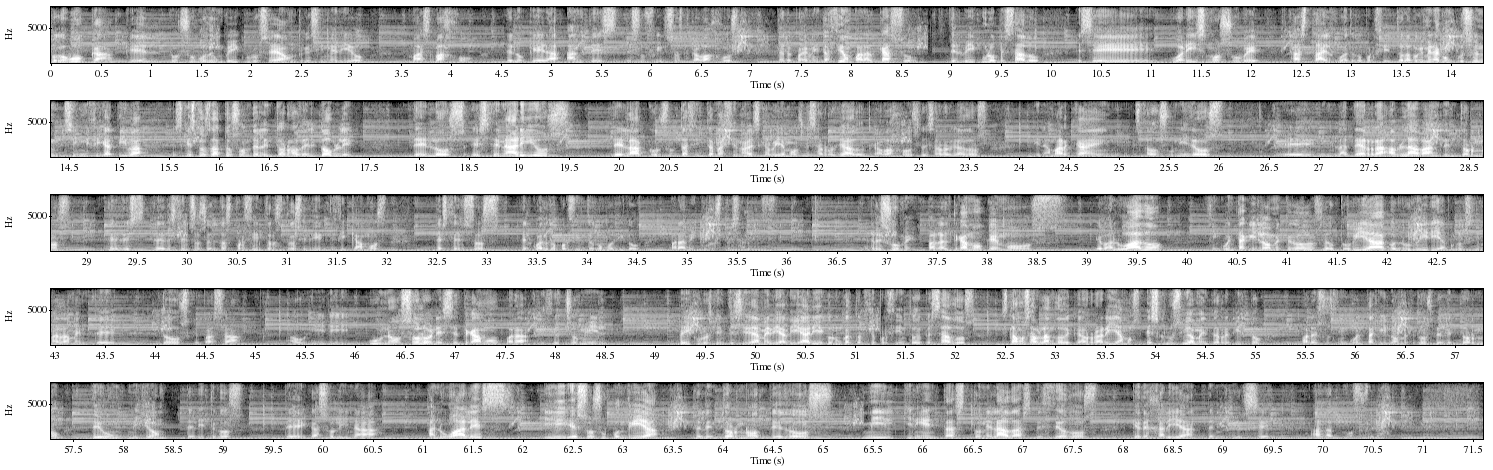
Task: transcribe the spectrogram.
provoca que el consumo de un vehículo sea un 3,5% más bajo de lo que era antes de sufrir esos trabajos de repavimentación. Para el caso del vehículo pesado, ese guarismo sube hasta el 4%. La primera conclusión significativa es que estos datos son del entorno del doble de los escenarios de las consultas internacionales que habíamos desarrollado, trabajos desarrollados en Dinamarca, en Estados Unidos, en Inglaterra, hablaban de entornos de, de descensos del 2%, nosotros identificamos descensos del 4%, como digo, para vehículos pesados. En resumen, para el tramo que hemos evaluado, 50 kilómetros de autovía con un IRI aproximadamente 2 que pasa a un IRI 1 solo en ese tramo para 18.000 vehículos de intensidad media diaria y con un 14% de pesados. Estamos hablando de que ahorraríamos exclusivamente, repito, para esos 50 kilómetros del entorno de un millón de litros de gasolina anuales y eso supondría del entorno de 2.500 toneladas de CO2 que dejarían de emitirse a la atmósfera.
